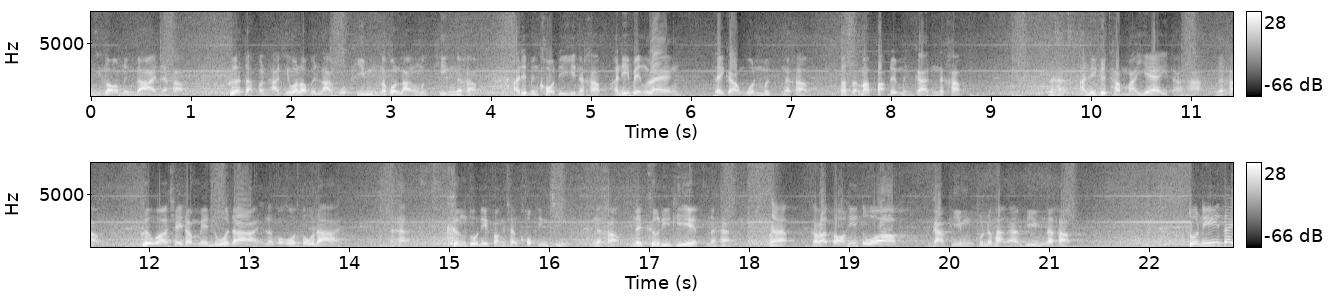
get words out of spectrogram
นอีกรอบหนึ่งได้นะครับ เพื่อตัดปัญหาที่ว่าเราไปล้างหัวพิมพ์แล้วก็ล้างหมึกทิ้งนะครับ อันนี้เป็นข้อดีนะครับ อันนี้เป็นแรงในการวนหมึกนะครับ เราสามารถปรับได้เหมือนกันนะครับนะฮะอันนี้คือทำมาแยกอีกต่างหากนะครับ เพื่อว่าใช้ทำเมนูได้แล้วก็ออโต้ได้ นะฮะเครื่องตัวนี้ฟังก์ชันครบจริงๆนะครับในเครื่อง DTF นะฮะนะครับกลับมาต่อที่ตัวการพิมพ์คุณภาพงานพิมพ์นะครับ ตัวนี้ได้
